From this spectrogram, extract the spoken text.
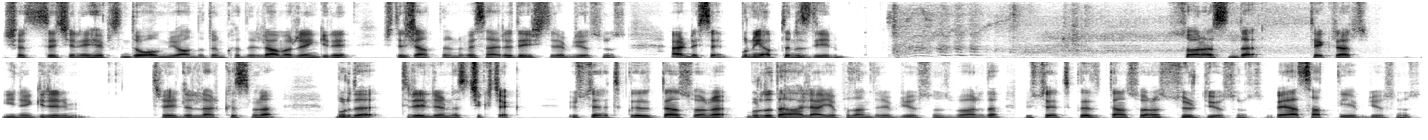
şasi seçeneği hepsinde olmuyor anladığım kadarıyla ama rengini işte jantlarını vesaire değiştirebiliyorsunuz. Her neyse bunu yaptınız diyelim. Sonrasında tekrar yine girelim trailerlar kısmına. Burada trailerınız çıkacak. Üstüne tıkladıktan sonra burada da hala yapılandırabiliyorsunuz bu arada. Üstüne tıkladıktan sonra sür diyorsunuz veya sat diyebiliyorsunuz.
